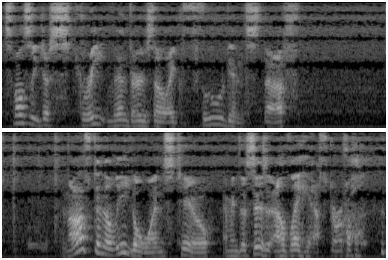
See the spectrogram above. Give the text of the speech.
It's mostly just street vendors of like food and stuff. And often illegal ones too. I mean, this is LA after all.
